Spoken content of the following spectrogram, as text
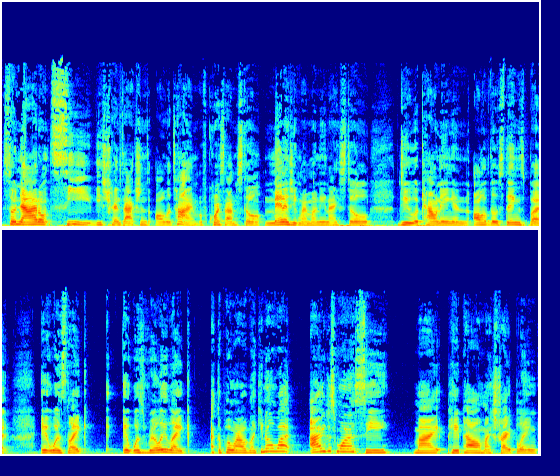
So now I don't see these transactions all the time. Of course, I'm still managing my money and I still do accounting and all of those things, but it was like, it was really like at the point where I was like, you know what? I just want to see my PayPal, my Stripe bling.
